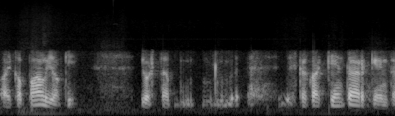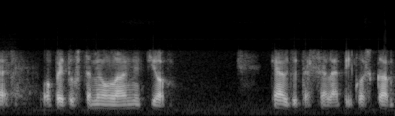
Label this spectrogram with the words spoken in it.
aika paljonkin, josta ehkä kaikkein tärkeintä opetusta me ollaan nyt jo käyty tässä läpi, koska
